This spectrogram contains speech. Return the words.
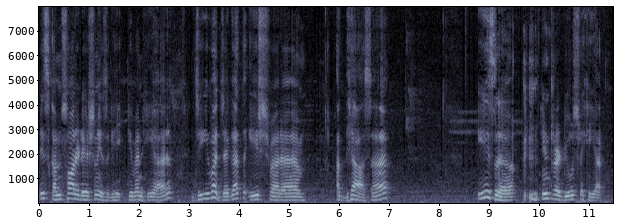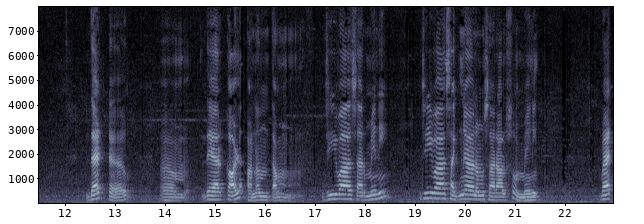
this consolidation is given here jiva jagat ishvara adhyasa is uh, introduced here that uh, um, they are called anantam jivas are many jivas ajnanams are also many but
